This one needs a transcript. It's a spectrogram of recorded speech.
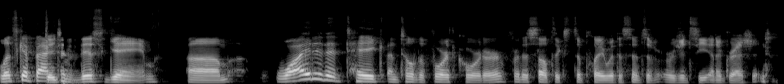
Let's get back did, to this game. Um, why did it take until the fourth quarter for the Celtics to play with a sense of urgency and aggression?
